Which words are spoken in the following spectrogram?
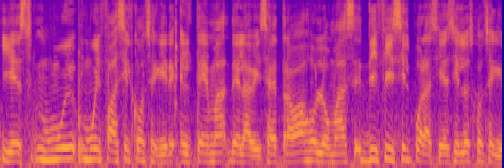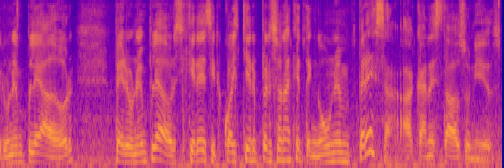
y es muy, muy fácil conseguir el tema de la visa de trabajo. Lo más difícil, por así decirlo, es conseguir un empleador, pero un empleador sí quiere decir cualquier persona que tenga una empresa acá en Estados Unidos.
